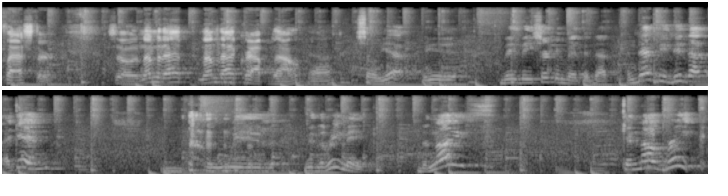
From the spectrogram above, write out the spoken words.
faster. So none of that, none of that crap now. Yeah. So yeah, they, they circumvented that, and then they did that again with with the remake. The knife can now break.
